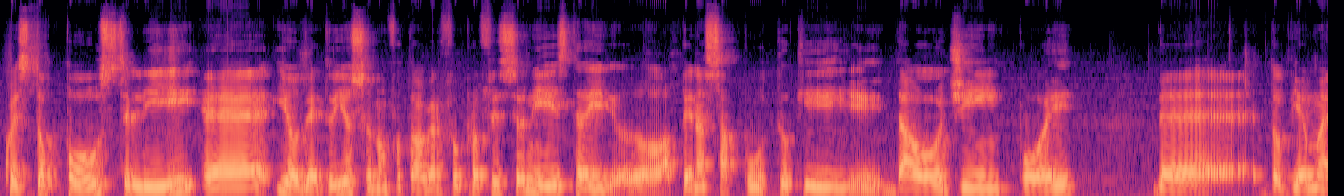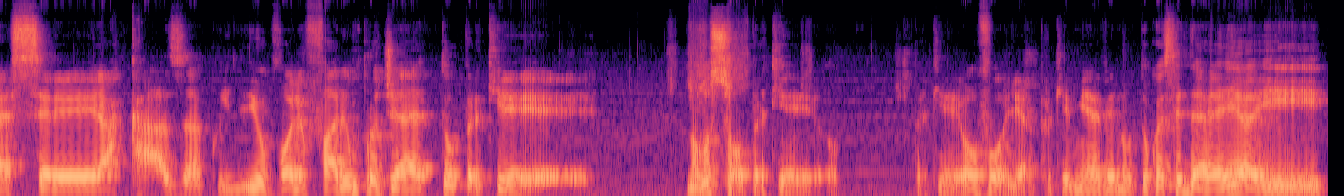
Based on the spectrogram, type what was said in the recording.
questo post lì e io ho detto io sono un fotografo professionista, io ho appena saputo che da oggi in poi eh, dobbiamo essere a casa, quindi io voglio fare un progetto perché non lo so perché perché ho voglia, perché mi è venuta questa idea e,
